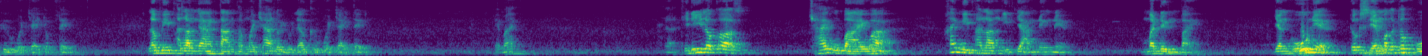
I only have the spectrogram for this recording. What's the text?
คือหัวใจต้องเต้น เรามีพลังงานตามธรรมชาติเราอยู่แล้วคือหัวใจเต้น เห็นไหมทีนี้เราก็ใช้อุบายว่าให้มีพลังอีกอย่างหนึ่งเนี่ย มาดึงไป อย่างหูเนี่ยตรงเสียงมากระทบหู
